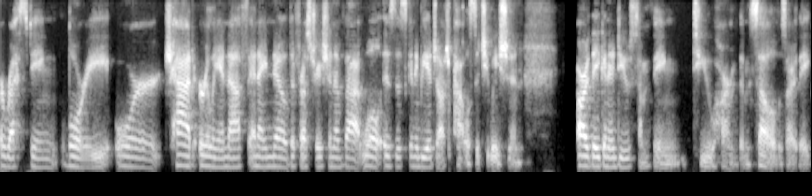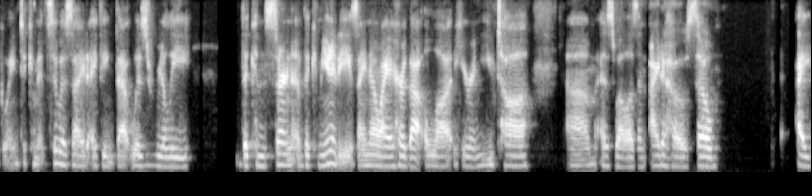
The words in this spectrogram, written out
arresting Lori or Chad early enough. And I know the frustration of that. Well, is this going to be a Josh Powell situation? are they going to do something to harm themselves? Are they going to commit suicide? I think that was really the concern of the communities. I know I heard that a lot here in Utah um, as well as in Idaho. So I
